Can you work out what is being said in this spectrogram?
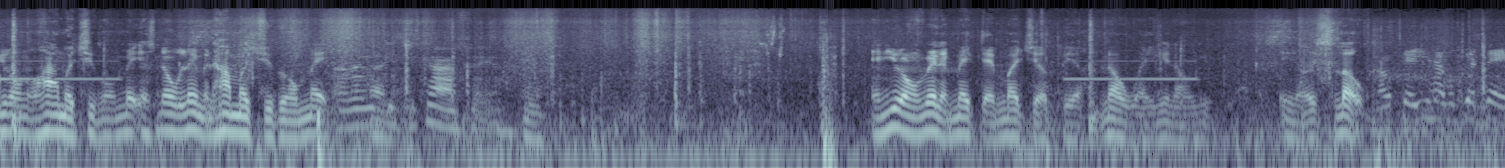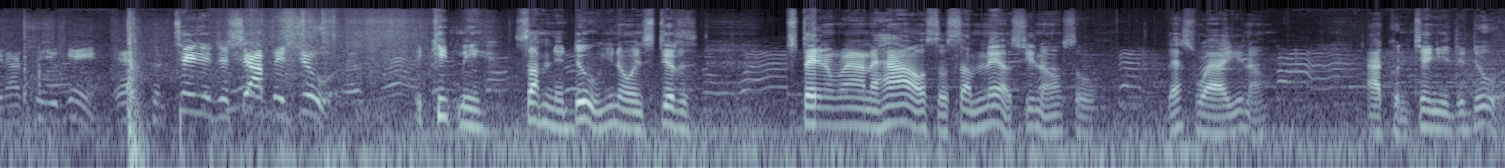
You don't know how much you're gonna make. There's no limit how much you're gonna make, Now let me get your car fare. and you don't really make that much up here. No way. You know, you, you know, it's slow. Okay, you have a good day, and I'll see you again. And continue to shop at Jewel. It keep me something to do, you know, instead of staying around the house or something else, you know. So that's why, you know, I continue to do it.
